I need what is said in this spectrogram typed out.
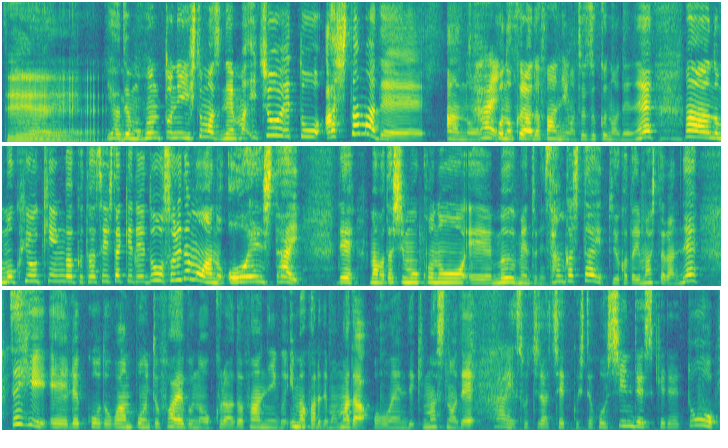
て、はい。いやでも本当にひとまずね、まあ、一応、えっと、明日まであの、はい。このクラウドファンディングが続くのでね、まあ、あの目標金額達成したけれどそれでもあの応援したい。で、まあ、私もこの、えームーブメントに参加したいという方いましたらねぜひ、えーレコード1.5のクラウドファンディング今からでもまだ応援できますので、はい。えーそちらチェックしてほしいんですけれどこ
